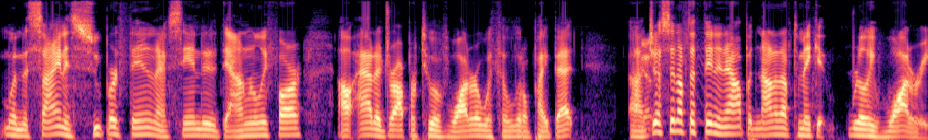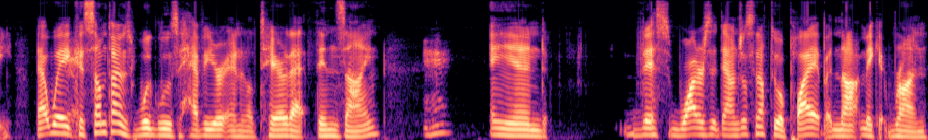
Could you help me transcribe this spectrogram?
when the sign is super thin and I've sanded it down really far, I'll add a drop or two of water with a little pipette. Uh, Yep. Just enough to thin it out, but not enough to make it really watery. That way, because sometimes wood glue is heavier and it'll tear that thin sign. Mhm. And this waters it down just enough to apply it, but not make it run.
